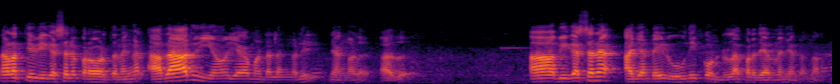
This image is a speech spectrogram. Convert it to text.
നടത്തിയ വികസന പ്രവർത്തനങ്ങൾ അതാത് നിയോജക മണ്ഡലങ്ങളിൽ ഞങ്ങൾ അത് ആ വികസന അജണ്ടയിൽ ഊന്നിക്കൊണ്ടുള്ള പ്രചരണം ഞങ്ങൾ നടത്തി.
